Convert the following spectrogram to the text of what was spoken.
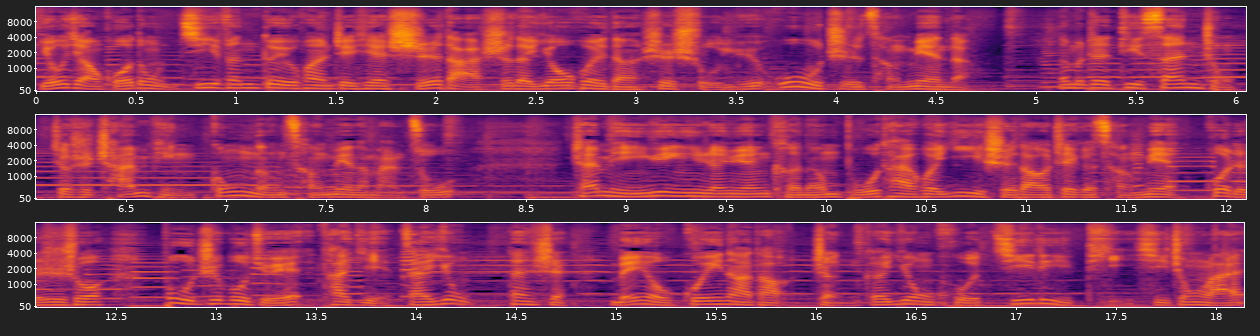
有奖活动、积分兑换这些实打实的优惠呢，是属于物质层面的。那么这第三种就是产品功能层面的满足，产品运营人员可能不太会意识到这个层面，或者是说不知不觉他也在用，但是没有归纳到整个用户激励体系中来。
